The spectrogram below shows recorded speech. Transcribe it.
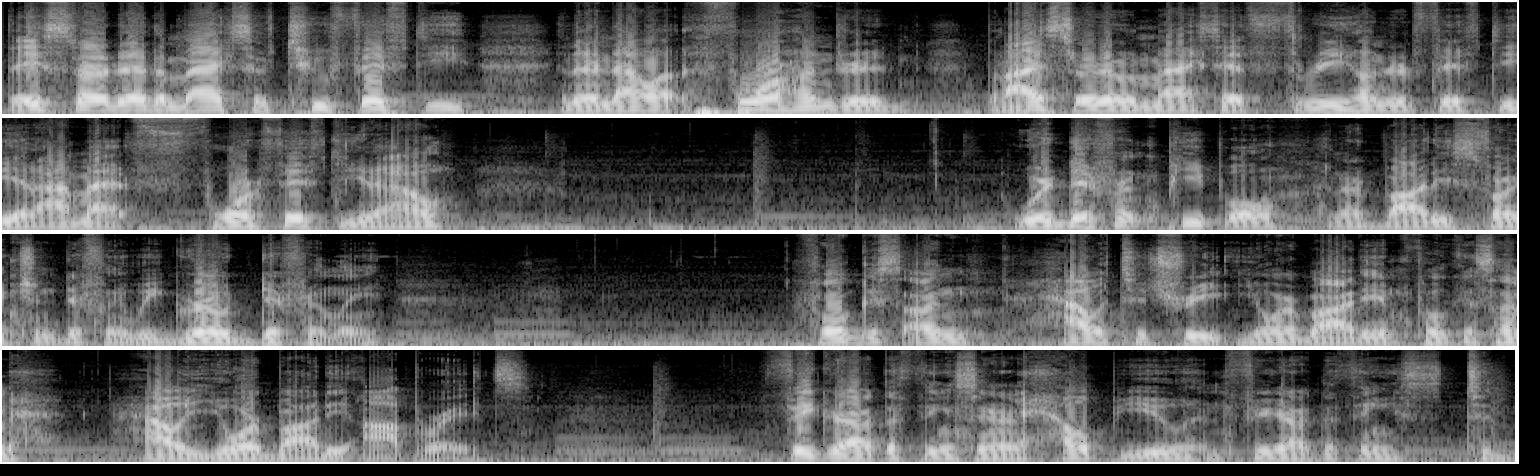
They started at a max of 250 and they're now at 400, but I started at a max at 350 and I'm at 450 now. We're different people and our bodies function differently. We grow differently. Focus on how to treat your body and focus on how your body operates. Figure out the things that are going to help you and figure out the things to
